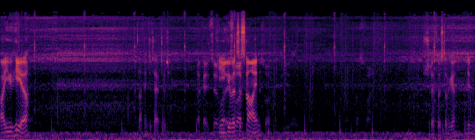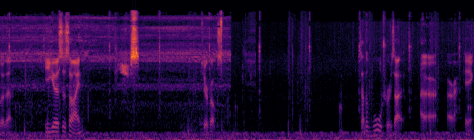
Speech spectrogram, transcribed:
Are you here? Nothing detected. Okay, so Can you give us a sign? it's working for you then. That's fine. Should I first stuff again? It didn't work then. Can you give us a sign? Yes. Zero box. Is that the water or is that uh, uh ink?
